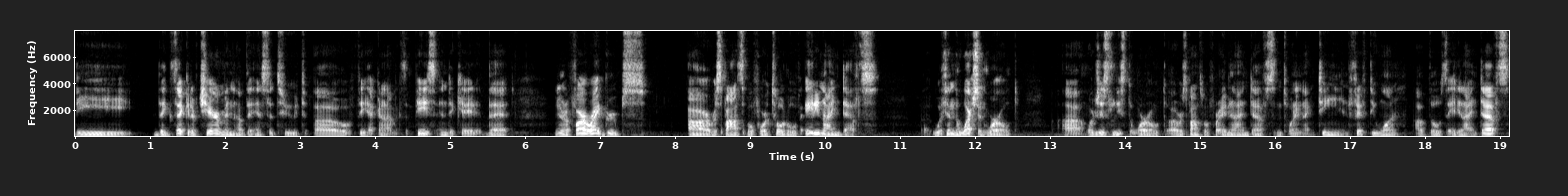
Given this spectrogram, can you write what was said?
The the executive chairman of the Institute of the Economics of Peace indicated that you know far right groups are responsible for a total of 89 deaths uh, within the Western world, uh, or just at least the world, are responsible for 89 deaths in 2019, and 51 of those 89 deaths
